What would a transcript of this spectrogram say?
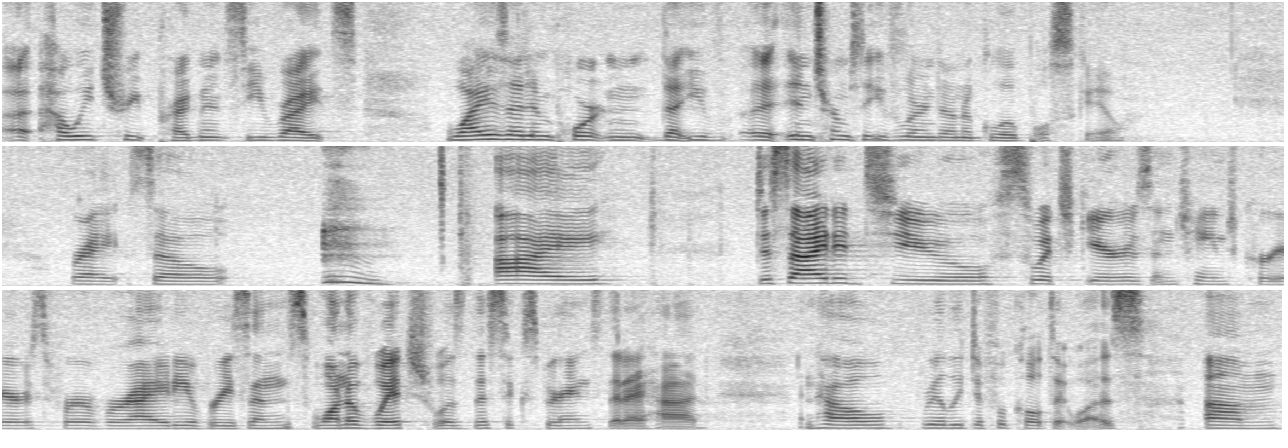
uh, how we treat pregnancy rights, why is that important that you've, uh, in terms that you've learned on a global scale? Right. So I decided to switch gears and change careers for a variety of reasons, one of which was this experience that I had and how really difficult it was. Um,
